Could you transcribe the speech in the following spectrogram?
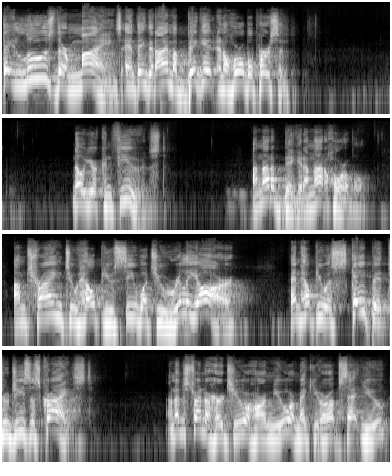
they lose their minds and think that I'm a bigot and a horrible person. No, you're confused. I'm not a bigot. I'm not horrible. I'm trying to help you see what you really are and help you escape it through Jesus Christ. I'm not just trying to hurt you or harm you or make you or upset you.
